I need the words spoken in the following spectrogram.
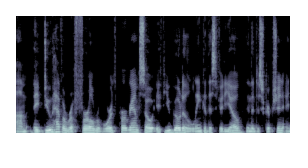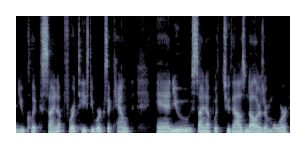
Um, they do have a referral rewards program. So if you go to the link of this video in the description and you click sign up for a Tastyworks account and you sign up with $2,000 or more,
